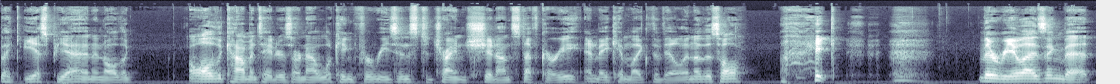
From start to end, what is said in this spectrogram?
like ESPN and all the all the commentators are now looking for reasons to try and shit on Steph Curry and make him like the villain of this all. like they're realizing that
